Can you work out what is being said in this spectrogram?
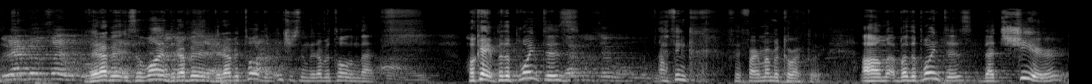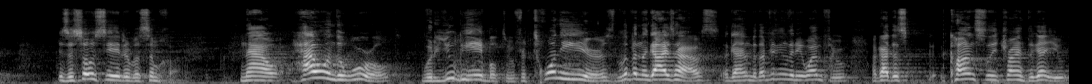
The Rebbe, said. the Rebbe is a line. The Rebbe, the Rebbe told him. Interesting, the Rebbe told him that. Okay, but the point is, I think, if I remember correctly, um, but the point is that shir is associated with simcha. Now, how in the world would you be able to, for 20 years, live in the guy's house, again, with everything that he went through, a guy that's constantly trying to get you,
